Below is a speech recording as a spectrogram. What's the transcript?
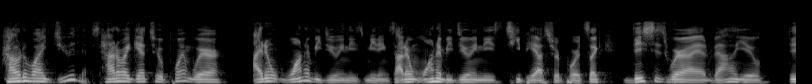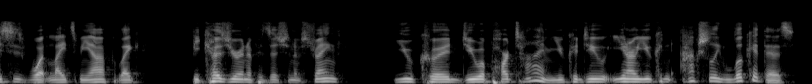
how do I do this? How do I get to a point where I don't want to be doing these meetings? I don't want to be doing these TPS reports. Like, this is where I add value. This is what lights me up. Like, because you're in a position of strength, you could do a part time. You could do, you know, you can actually look at this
